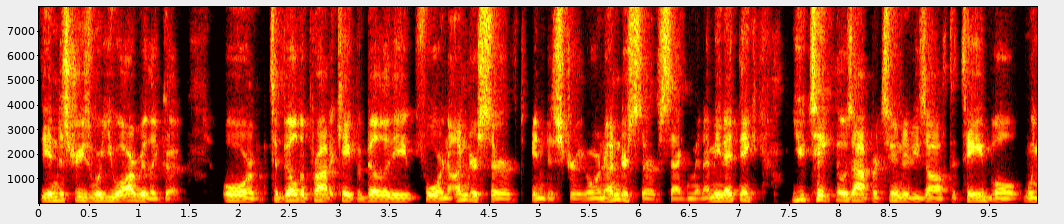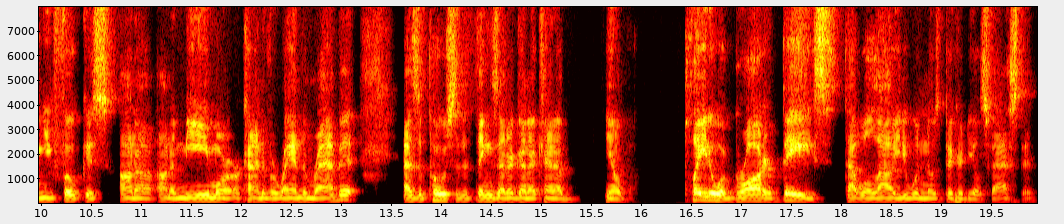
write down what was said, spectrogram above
the industries where you are really good or to build a product capability for an underserved industry or an underserved segment. I mean, I think you take those opportunities off the table when you focus on a on a meme or, or kind of a random rabbit, as opposed to the things that are going to kind of you know play to a broader base that will allow you to win those bigger deals faster.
